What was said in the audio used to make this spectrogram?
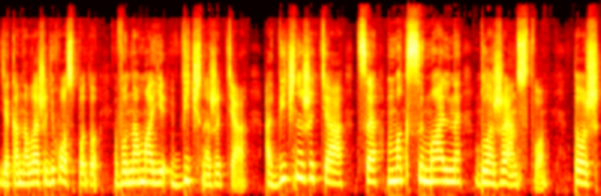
яка належить Господу, вона має вічне життя. А вічне життя це максимальне блаженство. Тож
